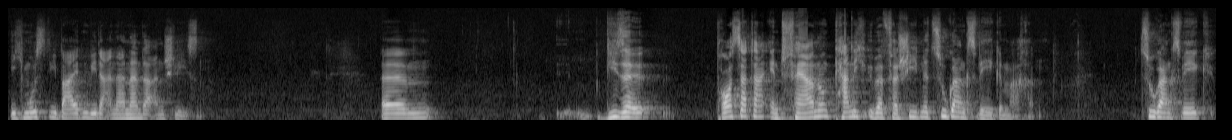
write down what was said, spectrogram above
Ich muss die beiden wieder aneinander anschließen. Ähm, diese Prostata-Entfernung kann ich über verschiedene Zugangswege machen. Zugangsweg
